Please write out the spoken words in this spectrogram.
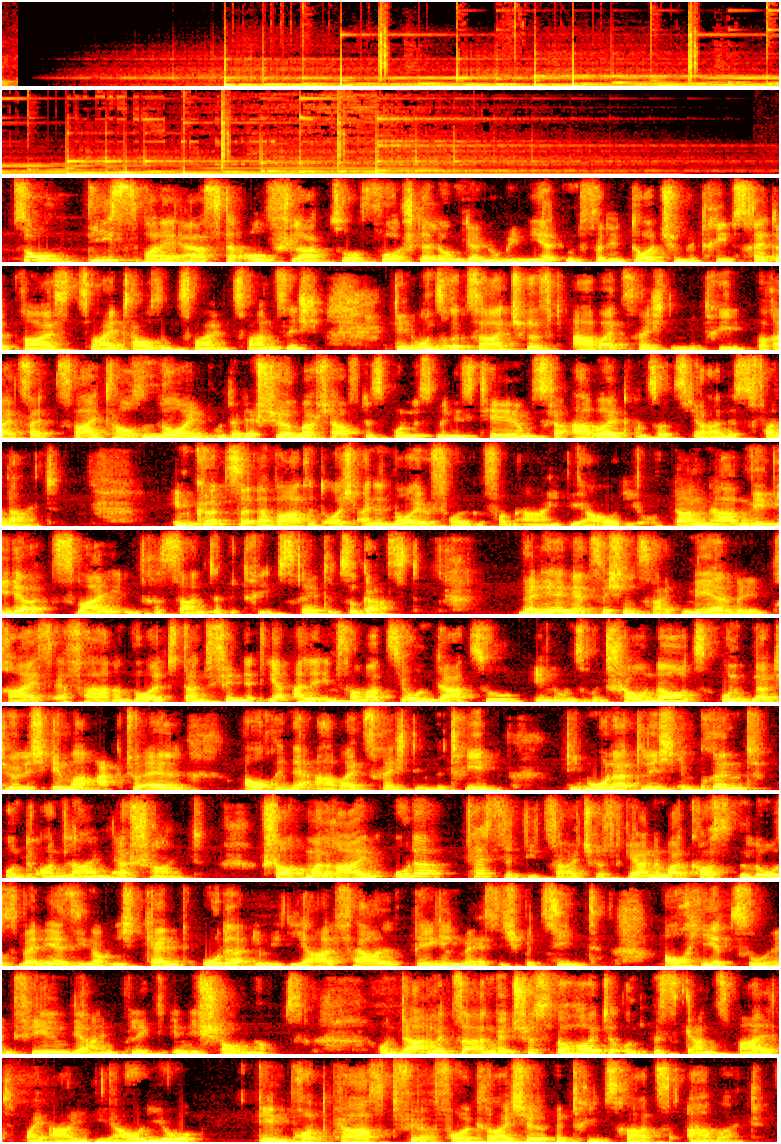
So, dies war der erste Aufschlag zur Vorstellung der Nominierten für den Deutschen Betriebsrätepreis 2022, den unsere Zeitschrift Arbeitsrecht im Betrieb bereits seit 2009 unter der Schirmerschaft des Bundesministeriums für Arbeit und Soziales verleiht. In Kürze erwartet euch eine neue Folge von AIB Audio. Dann haben wir wieder zwei interessante Betriebsräte zu Gast. Wenn ihr in der Zwischenzeit mehr über den Preis erfahren wollt, dann findet ihr alle Informationen dazu in unseren Show Notes und natürlich immer aktuell auch in der Arbeitsrecht im Betrieb, die monatlich im Print und online erscheint. Schaut mal rein oder testet die Zeitschrift gerne mal kostenlos, wenn ihr sie noch nicht kennt oder im Idealfall regelmäßig bezieht. Auch hierzu empfehlen wir einen Blick in die Show Notes. Und damit sagen wir Tschüss für heute und bis ganz bald bei AIB Audio dem Podcast für erfolgreiche Betriebsratsarbeit.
